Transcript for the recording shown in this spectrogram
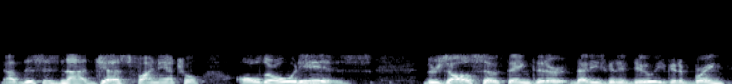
Now, this is not just financial, although it is. There's also things that are that he's going to do. He's going to bring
